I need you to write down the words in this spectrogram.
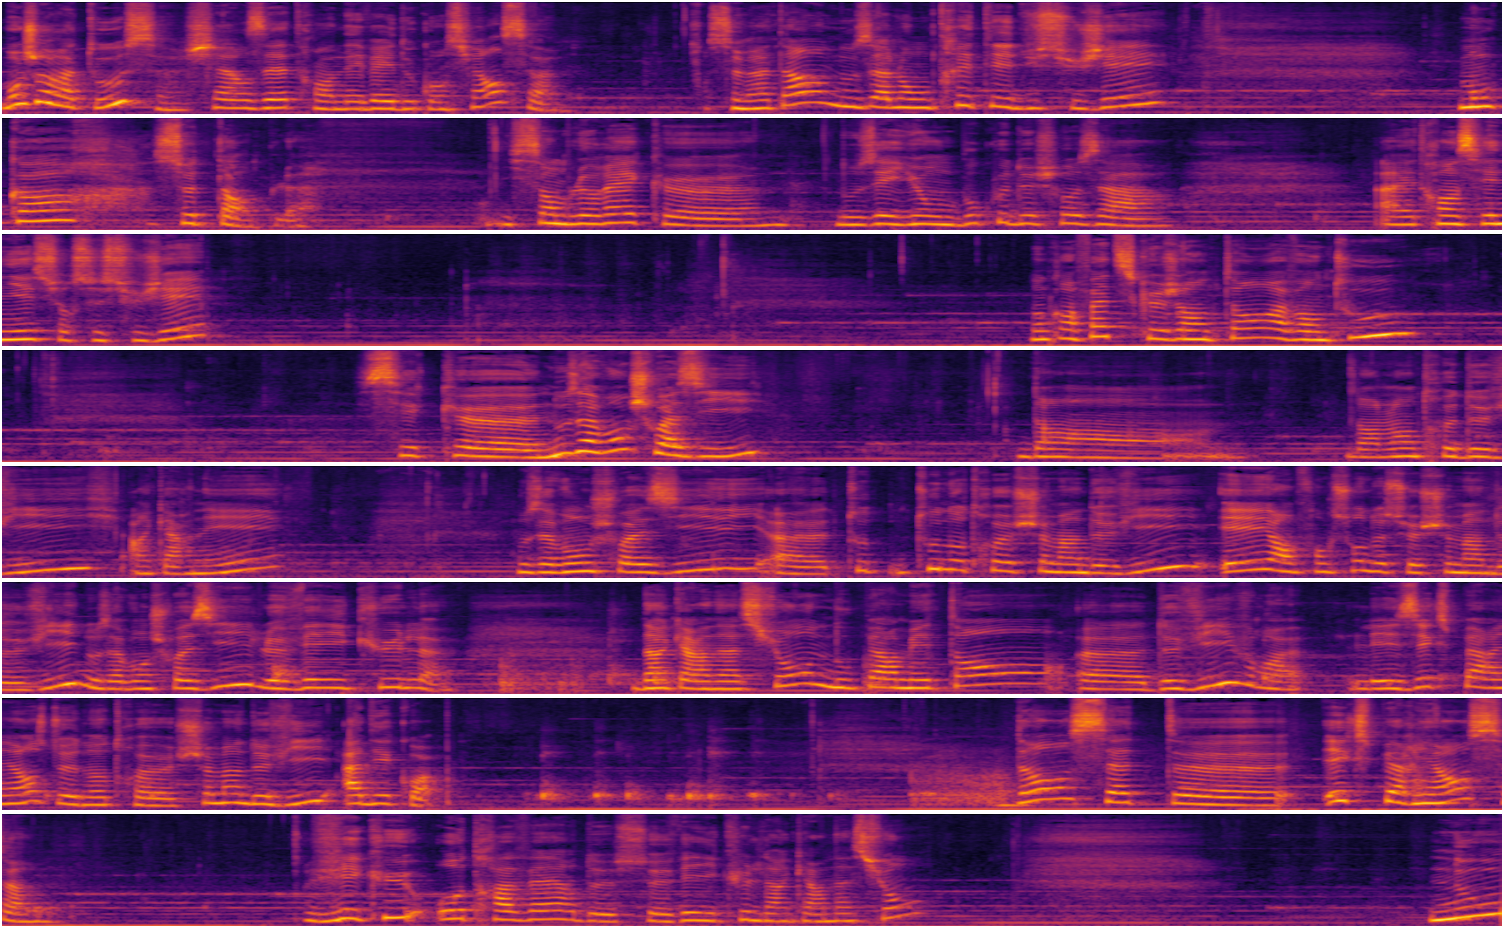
Bonjour à tous, chers êtres en éveil de conscience. Ce matin, nous allons traiter du sujet Mon corps, ce temple. Il semblerait que nous ayons beaucoup de choses à, à être enseignées sur ce sujet. Donc en fait, ce que j'entends avant tout, c'est que nous avons choisi dans, dans l'entre-deux-vie incarné, nous avons choisi euh, tout, notre chemin de vie et en fonction de ce chemin de vie, nous avons choisi le véhicule d'incarnation nous permettant euh, de vivre les expériences de notre chemin de vie adéquat. Dans cette euh, expérience vécue au travers de ce véhicule d'incarnation, nous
